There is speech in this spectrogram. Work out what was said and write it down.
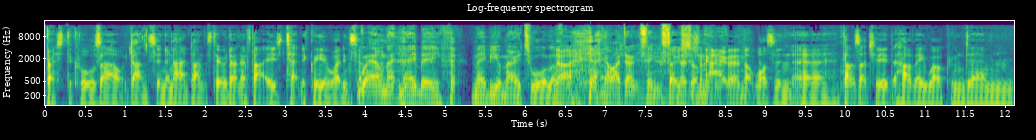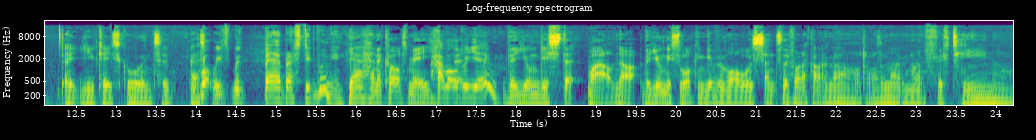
breasticles out dancing, and I danced too. I don't know if that is technically a wedding Well, ceremony. ma- maybe, maybe you're married to all of No. them. No, I don't think so. No, just somehow, confirm that wasn't. Uh, that was actually how they welcomed um, a UK school into. what with with bare-breasted women? Yeah, and of course me. How old the, were you? The youngest. Uh, well, no, the youngest looking of them all was sent to the front. I can't remember how old I was. I might have been like fifteen or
